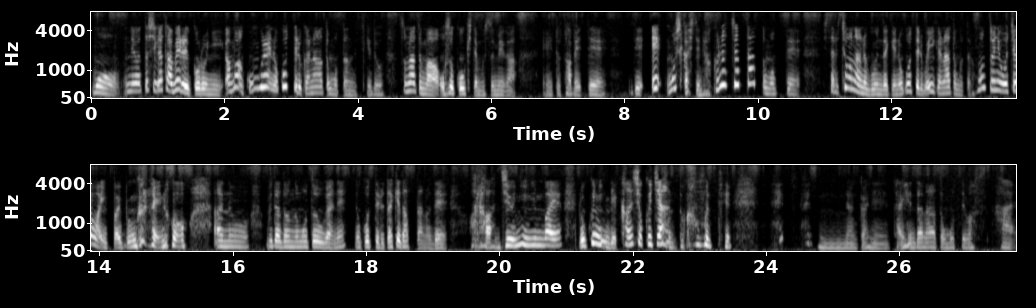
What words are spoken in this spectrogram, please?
もうで私が食べる頃にあまあこんぐらい残ってるかなと思ったんですけどその後まあ遅く起きた娘が、えー、と食べてでえもしかしてなくなっちゃったと思ってしたら長男の分だけ残ってればいいかなと思ったら本当にお茶碗1杯分ぐらいのあの豚丼の素がね残ってるだけだったのであら12人前6人で完食じゃんとか思って うんなんかね大変だなと思ってます。はい、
